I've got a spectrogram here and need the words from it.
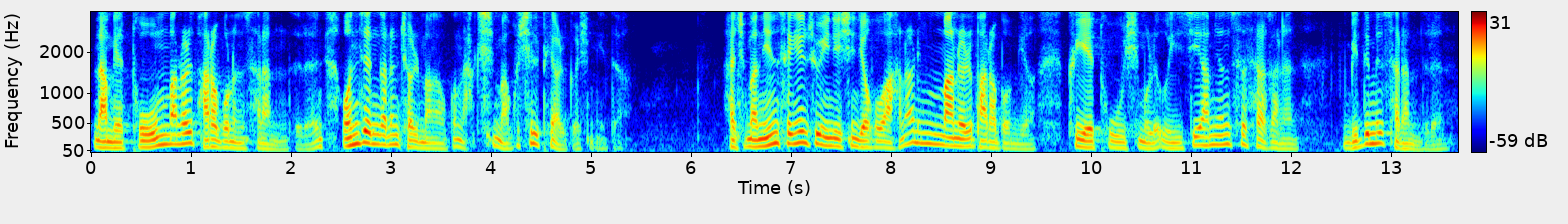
남의 도움만을 바라보는 사람들은 언젠가는 절망하고 낙심하고 실패할 것입니다. 하지만 인생의 주인이신 여호와 하나님만을 바라보며 그의 도우심을 의지하면서 살아가는 믿음의 사람들은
